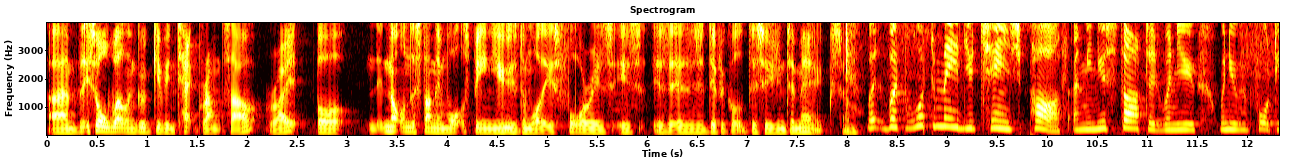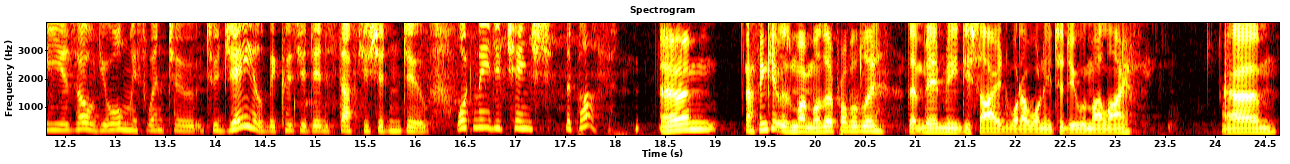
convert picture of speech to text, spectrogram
Um, but it's all well and good giving tech grants out, right? But not understanding what's being used and what it's for is is, is, is a difficult decision to make. So, but but what made you change path? I mean, you started when you when you were 14 years old. You almost went to to jail because you did stuff you shouldn't do. What made you change the path? Um, I think it was my mother probably that made me decide what I wanted to do with my life. Um,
